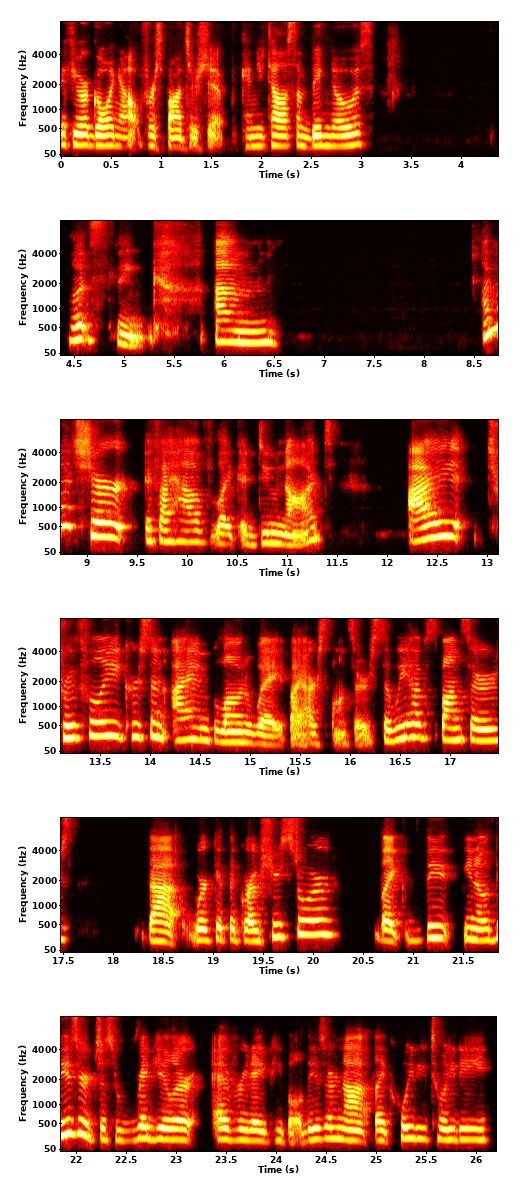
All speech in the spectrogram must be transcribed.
if you're going out for sponsorship? Can you tell us some big no's? Let's think. Um, I'm not sure if I have like a do not. I truthfully, Kirsten, I am blown away by our sponsors. So we have sponsors that work at the grocery store. Like the, you know, these are just regular everyday people. These are not like hoity toity,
